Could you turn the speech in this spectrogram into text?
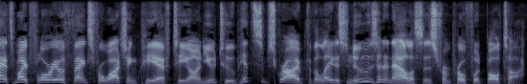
Hi, it's Mike Florio. Thanks for watching PFT on YouTube. Hit subscribe for the latest news and analysis from Pro Football Talk.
